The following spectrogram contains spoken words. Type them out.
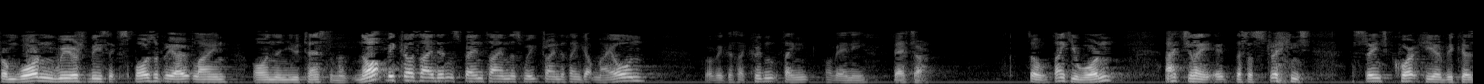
from Warren Wiersbe's expository outline on the New Testament. Not because I didn't spend time this week trying to think up my own, but because I couldn't think of any better. So, thank you, Warren. Actually, it, there's a strange, a strange quirk here because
